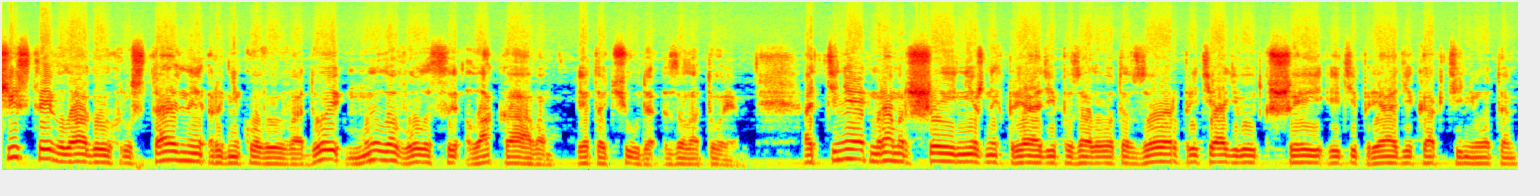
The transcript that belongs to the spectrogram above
Чистой влагою хрустальной родниковой водой мыло волосы лакава, это чудо золотое. Оттеняет мрамор шеи нежных прядей позолота, взор притягивают к шее эти пряди, как тенета.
